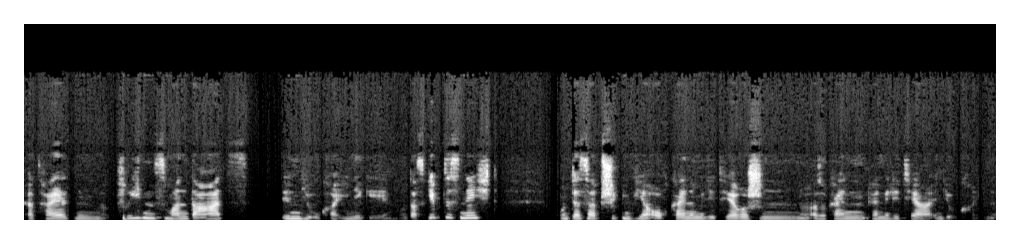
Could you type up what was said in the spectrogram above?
erteilten Friedensmandats in die Ukraine gehen. Und das gibt es nicht. Und deshalb schicken wir auch keine militärischen, also kein, kein Militär in die Ukraine.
